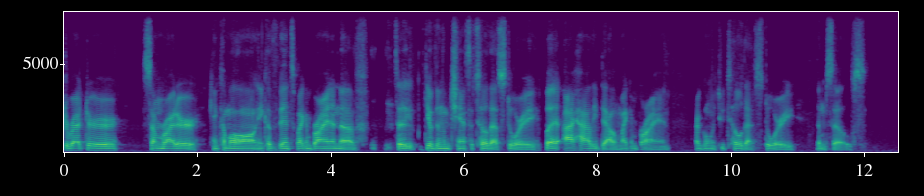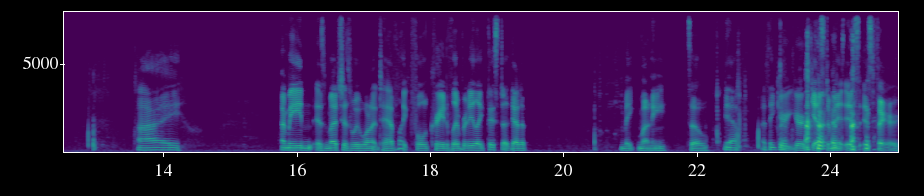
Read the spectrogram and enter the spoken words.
director, some writer can come along and convince Mike and Bryan enough to give them a chance to tell that story. But I highly doubt Mike and Bryan are going to tell that story themselves. I. I mean, as much as we want it to have like full creative liberty, like they still gotta make money. So yeah, I think your your guesstimate is is fair.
